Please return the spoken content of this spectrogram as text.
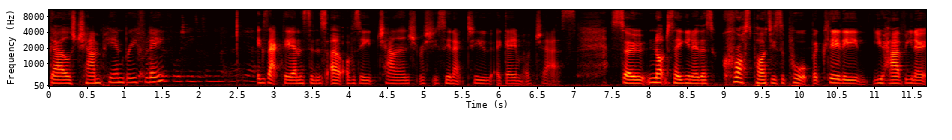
girls champion briefly. 14s or something like that, Exactly, and since uh, obviously challenged Rishi Sunak to a game of chess. So, not to say, you know, there's cross party support, but clearly you have, you know,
